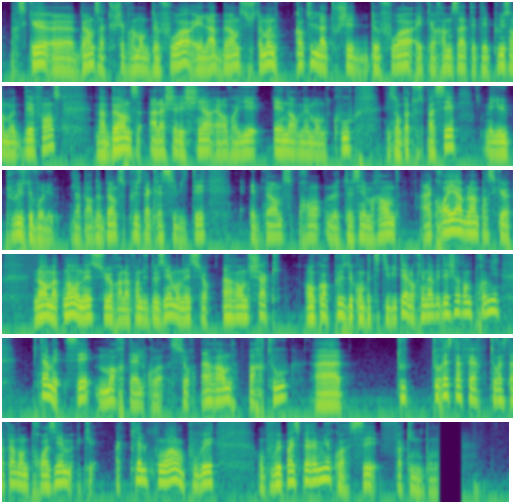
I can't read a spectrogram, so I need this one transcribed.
parce que euh, Burns l'a touché vraiment deux fois, et là, Burns, justement, quand il l'a touché deux fois et que Ramsat était plus en mode défense, ben Burns a lâché les chiens et a envoyé énormément de coups. Ils sont pas tous passés, mais il y a eu plus de volume de la part de Burns, plus d'agressivité, et Burns prend le deuxième round incroyable, hein, parce que là maintenant on est sur, à la fin du deuxième, on est sur un round chaque. Encore plus de compétitivité alors qu'il y en avait déjà dans le premier. Putain, mais c'est mortel quoi. Sur un round partout, euh, tout, tout reste à faire. Tout reste à faire dans le troisième. À quel point on pouvait, on pouvait pas espérer mieux quoi. C'est fucking bon.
